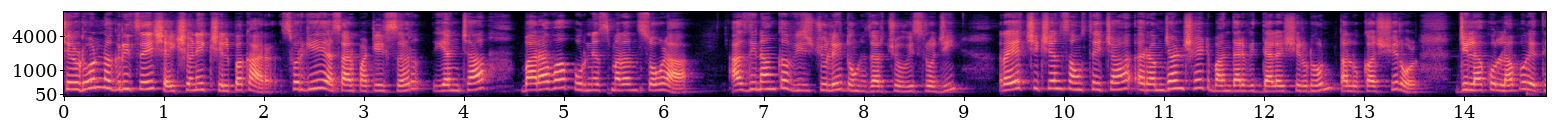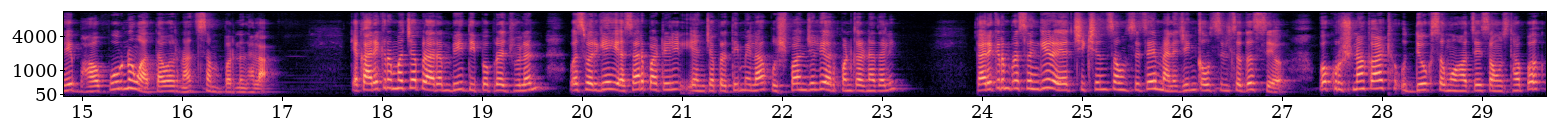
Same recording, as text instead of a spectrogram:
शिरढोण नगरीचे शैक्षणिक शिल्पकार स्वर्गीय एस आर पाटील सर यांच्या बारावा पुण्यस्मरण सोहळा आज दिनांक वीस जुलै दोन हजार चोवीस रोजी रयत शिक्षण संस्थेच्या रमजान शेठ बांधार विद्यालय शिरढोण तालुका शिरोळ जिल्हा कोल्हापूर येथे भावपूर्ण वातावरणात संपन्न झाला. या कार्यक्रमाच्या प्रारंभी दीपप्रज्वलन व स्वर्गीय एस आर पाटील यांच्या प्रतिमेला पुष्पांजली अर्पण करण्यात आली. कार्यक्रम प्रसंगी रयत शिक्षण संस्थेचे मॅनेजिंग कौन्सिल सदस्य व कृष्णाकाठ उद्योग समूहाचे संस्थापक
